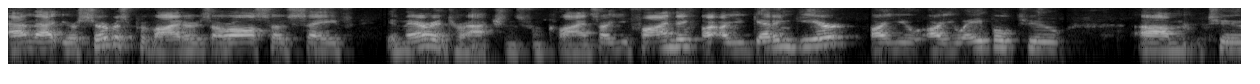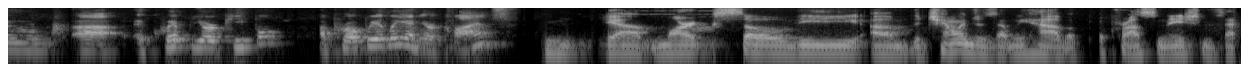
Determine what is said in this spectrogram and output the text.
and that your service providers are also safe in their interactions from clients? Are you finding, are, are you getting gear? Are you, are you able to, um, to uh, equip your people appropriately and your clients? Yeah, Mark. So the um, the challenges that we have across the nation is that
